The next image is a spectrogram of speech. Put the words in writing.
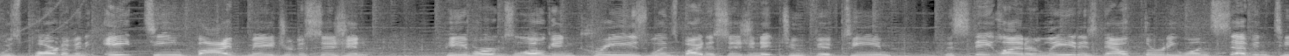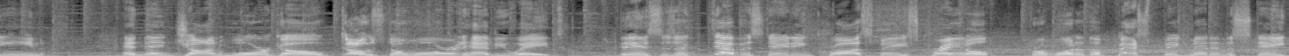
was part of an 18 5 major decision Peaburg's Logan Kreese wins by decision at 215. The state liner lead is now 31 17. And then John Wargo goes to war at heavyweight. This is a devastating cross-face cradle from one of the best big men in the state.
